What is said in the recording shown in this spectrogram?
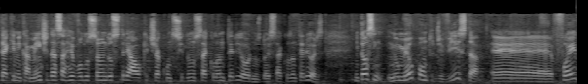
tecnicamente dessa revolução industrial que tinha acontecido no século anterior, nos dois séculos anteriores. Então, assim, no meu ponto de vista, é, foi,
